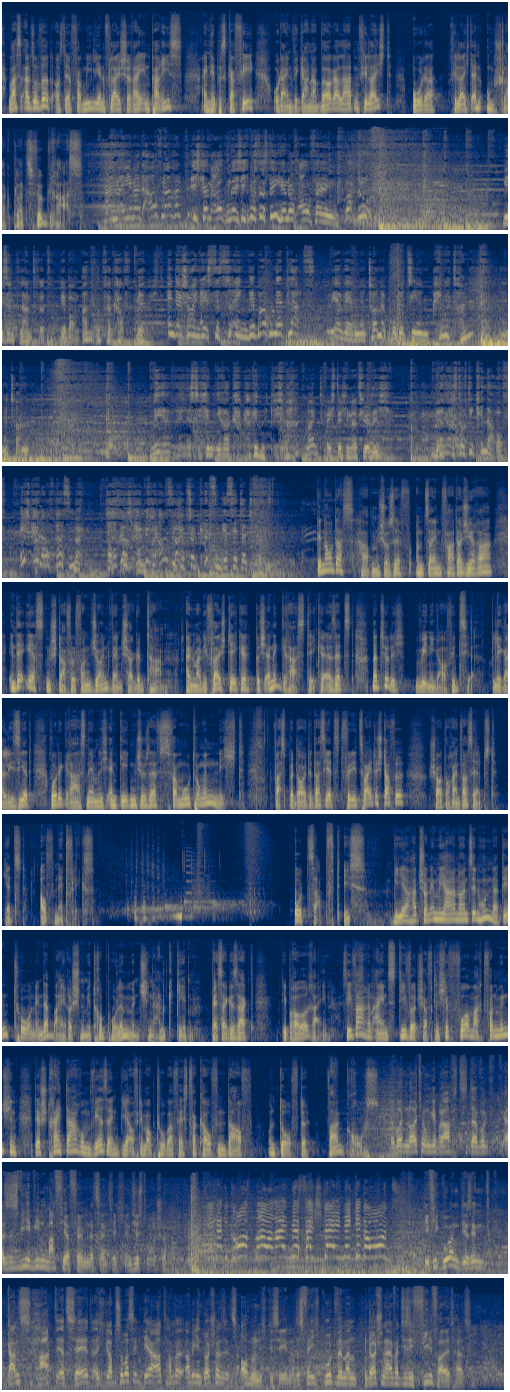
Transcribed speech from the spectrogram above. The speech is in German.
Was also wird aus der Familienfleischerei in Paris? Ein hippes Café oder ein veganer Burgerladen vielleicht? Oder vielleicht ein Umschlagplatz für Gras? Kann mal jemand aufmachen? Ich kann auch nicht. Ich muss das Ding hier noch aufhängen. Mach du! Wir sind Landwirte. Wir bauen an und verkaufen. Mehr nicht. In der Scheune ist es zu eng. Wir brauchen mehr Platz. Wir werden eine Tonne produzieren. Eine Tonne? Eine Tonne. Wer will es sich in ihrer Kaka gemütlich machen? Mein Töchterchen natürlich. Wer passt auf die Kinder auf? Ich kann aufpassen. Nein, auf Ach, gar ich kenn keinen mich Fall. aus. Ich habe schon Katzen gesittet. Genau das haben Joseph und sein Vater Gérard in der ersten Staffel von Joint Venture getan. Einmal die Fleischtheke durch eine Grastheke ersetzt, natürlich weniger offiziell. Legalisiert wurde Gras nämlich entgegen Josephs Vermutungen nicht. Was bedeutet das jetzt für die zweite Staffel? Schaut doch einfach selbst. Jetzt auf Netflix. O zapft is. Bier hat schon im Jahre 1900 den Ton in der bayerischen Metropole München angegeben. Besser gesagt, die Brauereien. Sie waren einst die wirtschaftliche Vormacht von München. Der Streit darum, wer sein Bier auf dem Oktoberfest verkaufen darf und durfte, war groß. Da wurden Leute umgebracht. Da wurde, also es ist wie, wie ein Mafia-Film letztendlich, ein historischer. Gegen die Großbrauereien müsst ihr stellen, nicht gegen uns! Die Figuren, die sind ganz hart erzählt. Ich glaube, sowas in der Art habe, habe ich in Deutschland jetzt auch noch nicht gesehen. Und das finde ich gut, wenn man in Deutschland einfach diese Vielfalt hat.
